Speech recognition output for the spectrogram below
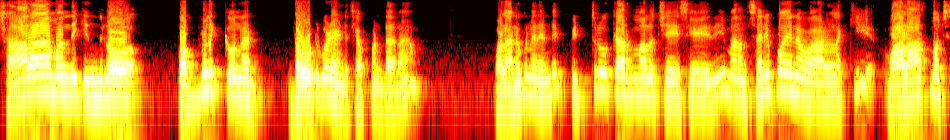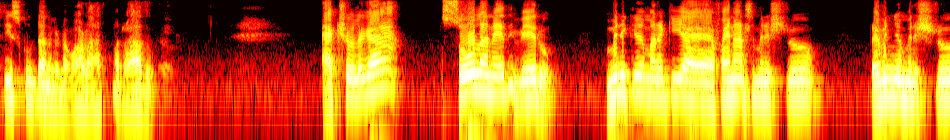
చాలామందికి ఇందులో పబ్లిక్ ఉన్న డౌట్ కూడా ఏంటి చెప్పంటారా వాళ్ళు అనుకునేది అంటే పితృకర్మలు చేసేది మనం చనిపోయిన వాళ్ళకి వాళ్ళ ఆత్మ వచ్చి తీసుకుంటాను కదా వాళ్ళ ఆత్మ రాదు. యాక్చువల్గా సోల్ అనేది వేరు. మనకి మనకి finance minister revenue minister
